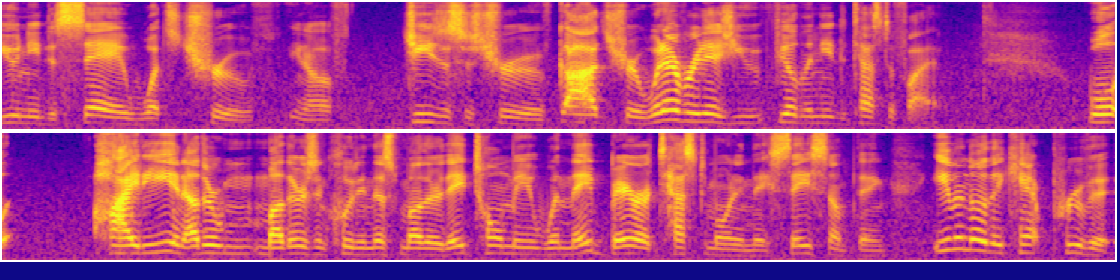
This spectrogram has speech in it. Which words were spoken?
you need to say what's true. You know, if Jesus is true, if God's true, whatever it is, you feel the need to testify it. Well, Heidi and other mothers, including this mother, they told me when they bear a testimony and they say something, even though they can't prove it,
